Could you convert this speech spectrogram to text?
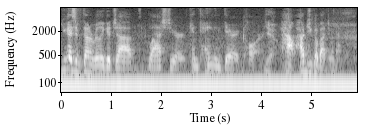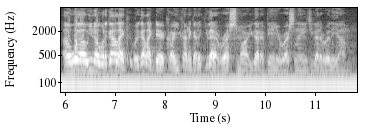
You guys have done a really good job last year containing Derek Carr. Yeah. How how did you go about doing that? Uh, well, you know, with a guy like with a guy like Derek Carr, you kind of got to you got to rush smart. You got to be in your rush lanes. You got to really um,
